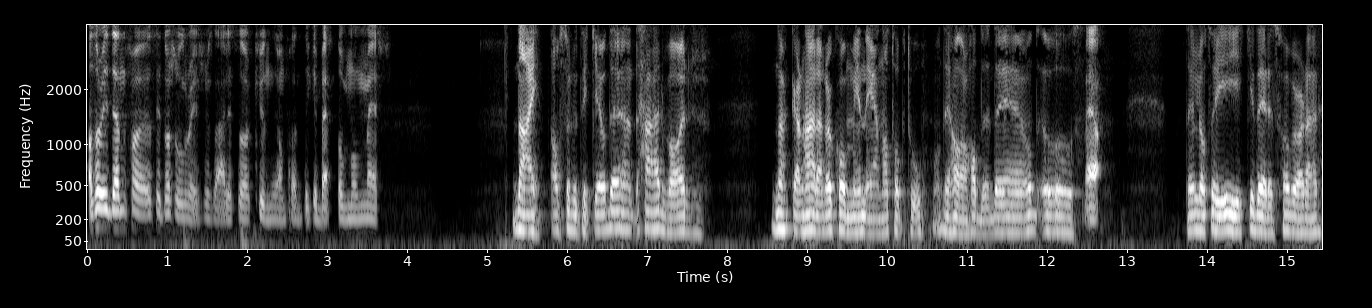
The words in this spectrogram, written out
altså, i den situasjonen Rangers er i, så kunne de omtrent ikke bedt om noe mer. Nei, absolutt ikke. Og det, det her var Nøkkelen her er å komme inn én av topp to. Og det hadde det Og, og ja, det lotteriet gikk i deres favør der.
